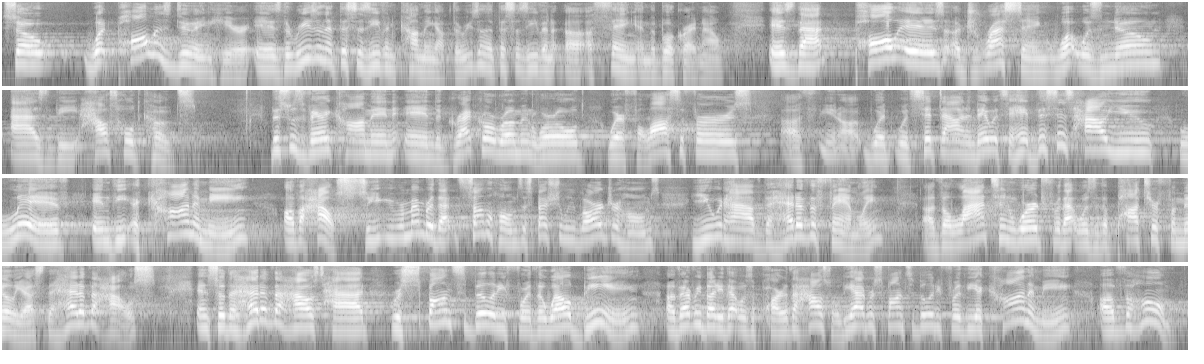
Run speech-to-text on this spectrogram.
So, what Paul is doing here is the reason that this is even coming up, the reason that this is even a, a, thing in the book right now, is that Paul is addressing what was known as the household codes. This was very common in the Greco Roman world where philosophers uh, you know, would, would sit down and they would say, hey, this is how you live in the economy of a house. So you remember that some homes, especially larger homes, you would have the head of the family. Uh, the Latin word for that was the pater familias, the head of the house. And so the head of the house had responsibility for the well being of everybody that was a part of the household. He had responsibility for the economy of the home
